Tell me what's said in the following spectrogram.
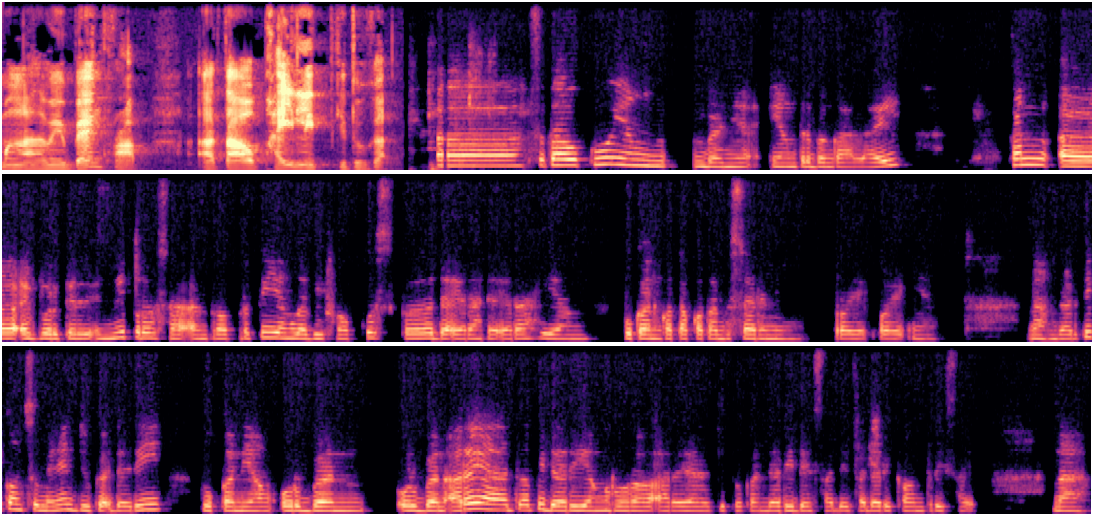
mengalami bankrupt atau pilot gitu kak? Uh, setauku yang banyak yang terbengkalai kan uh, Evergreen ini perusahaan properti yang lebih fokus ke daerah-daerah yang bukan kota-kota besar nih proyek-proyeknya. Nah berarti konsumennya juga dari bukan yang urban urban area tapi dari yang rural area gitu kan dari desa-desa dari countryside. Nah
